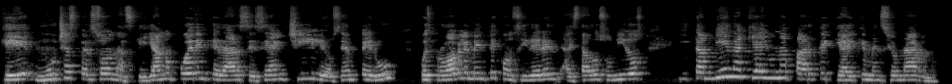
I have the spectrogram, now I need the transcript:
que muchas personas que ya no pueden quedarse, sea en Chile o sea en Perú, pues probablemente consideren a Estados Unidos. Y también aquí hay una parte que hay que mencionarlo.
